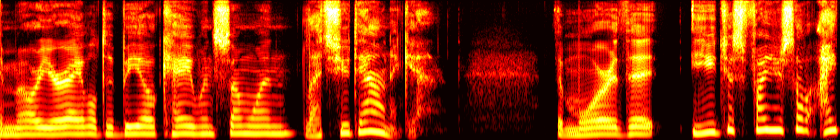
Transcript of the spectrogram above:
The more you're able to be okay when someone lets you down again. The more that you just find yourself, I,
